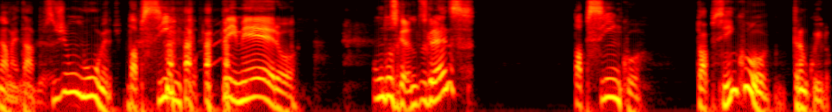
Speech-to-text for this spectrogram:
Não, mas tá, preciso de um número. tipo, Top 5, primeiro. Um dos grandes. Um dos grandes. Top 5. Top 5, tranquilo,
